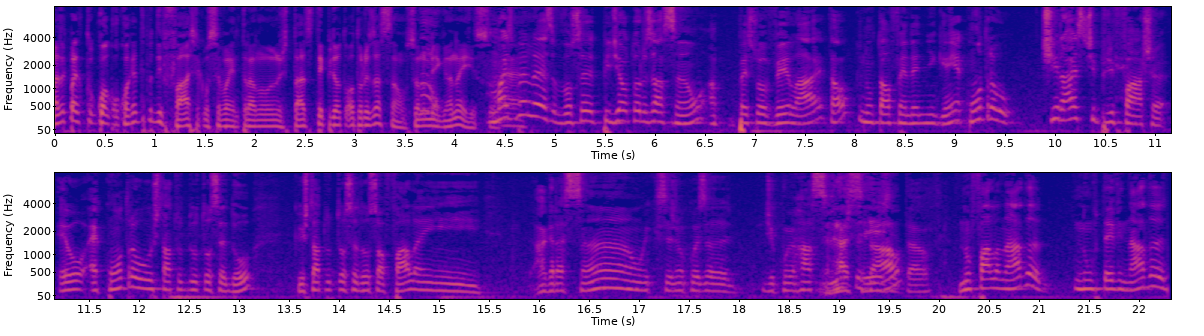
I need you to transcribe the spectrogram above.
Mas é que qual- qualquer tipo de faixa que você vai entrar no estado, você tem que pedir autorização. Se eu não, me engano, é isso. Mas beleza, você pedir autorização, a pessoa vê lá e tal, que não tá ofendendo ninguém, é contra o. Tirar esse tipo de faixa eu, é contra o Estatuto do Torcedor, que o Estatuto do Torcedor só fala em agressão e que seja uma coisa de cunho racista, Racista e, tal. e tal. Não fala nada, não teve nada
